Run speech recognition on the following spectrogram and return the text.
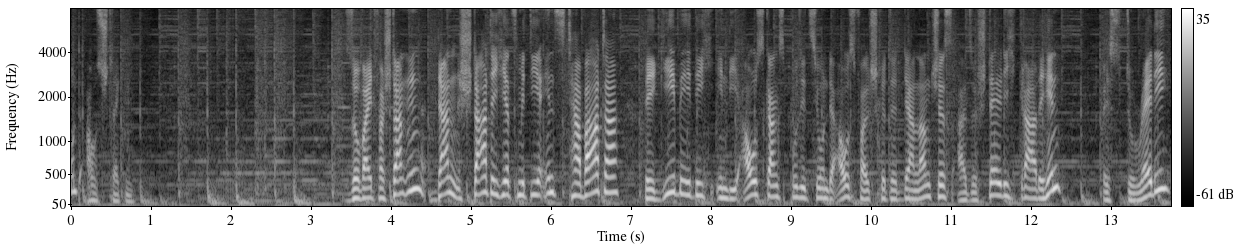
und ausstrecken. Soweit verstanden? Dann starte ich jetzt mit dir ins Tabata. Begebe dich in die Ausgangsposition der Ausfallschritte der Lunches, also stell dich gerade hin bist du ready?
